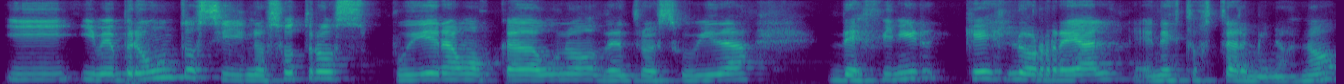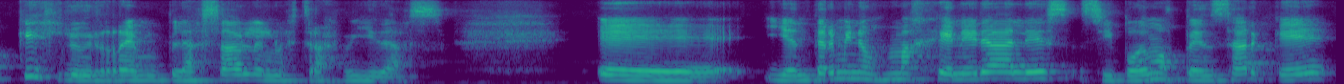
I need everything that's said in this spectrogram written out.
Y, me pregunto si nosotros pudiéramos cada uno dentro de su vida definir qué es lo real en estos términos, ¿no? ¿Qué es lo irreemplazable en nuestras vidas? Eh, y en términos más generales, si podemos pensar que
